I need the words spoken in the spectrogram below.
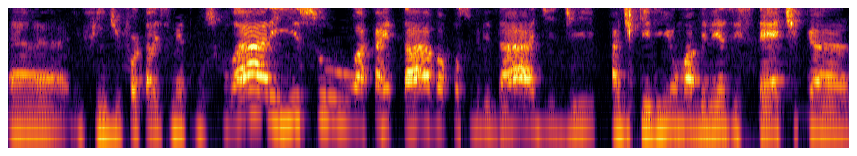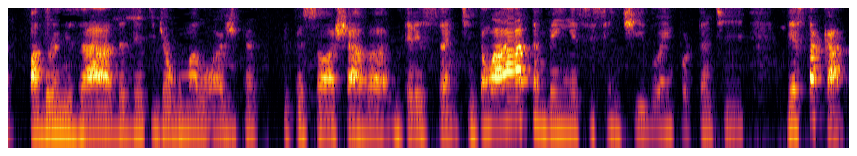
É, enfim, de fortalecimento muscular, e isso acarretava a possibilidade de adquirir uma beleza estética padronizada dentro de alguma lógica que o pessoal achava interessante. Então há também esse sentido, é importante destacar.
